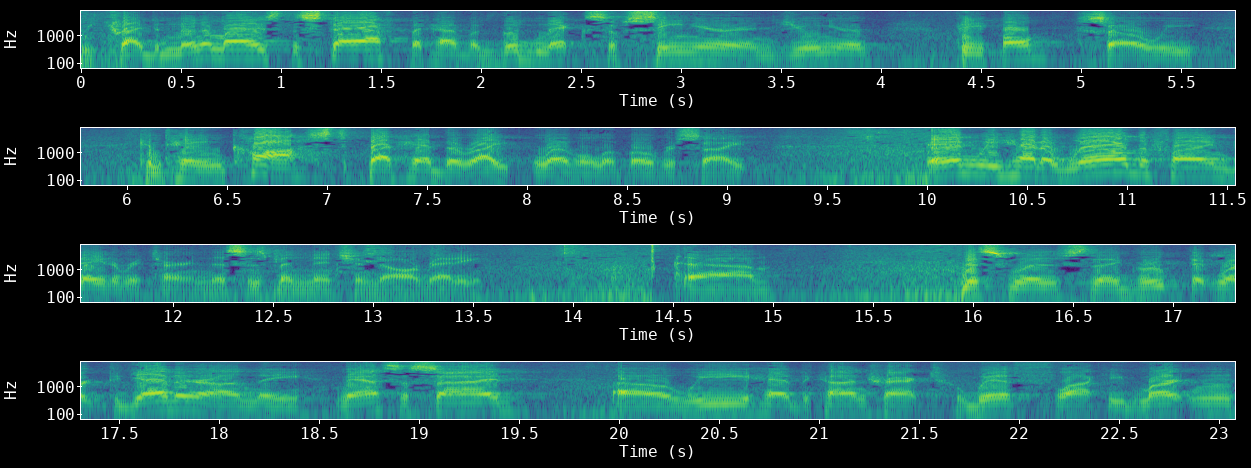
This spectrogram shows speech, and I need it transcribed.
We tried to minimize the staff, but have a good mix of senior and junior people. So we contained cost, but had the right level of oversight. And we had a well-defined data return. This has been mentioned already. Um, this was the group that worked together on the NASA side. Uh, we had the contract with Lockheed Martin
